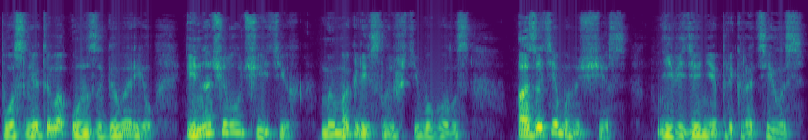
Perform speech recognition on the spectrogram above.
После этого он заговорил и начал учить их, мы могли слышать его голос, а затем он исчез, и видение прекратилось.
